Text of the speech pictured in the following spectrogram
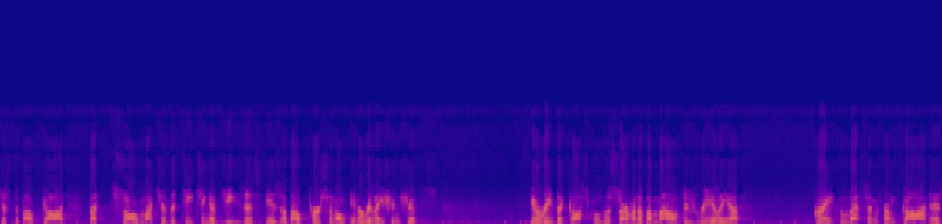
just about God, but so much of the teaching of Jesus is about personal interrelationships. You read the Gospel. The Sermon of the Mount is really a great lesson from God as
